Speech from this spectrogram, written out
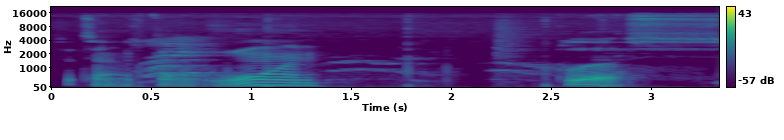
so times 0.1 plus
